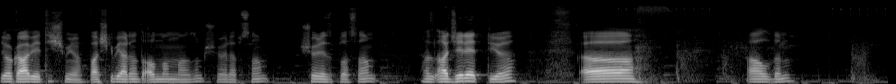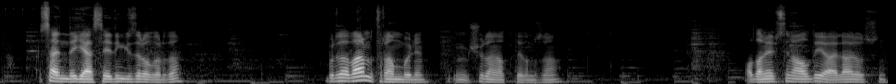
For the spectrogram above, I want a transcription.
Yok abi yetişmiyor. Başka bir yerden de almam lazım. Şöyle yapsam. Şöyle zıplasam. Acele et diyor. Aa, aldım. Sen de gelseydin güzel olurdu. Burada var mı trambolin? Hmm, Şuradan atlayalım o zaman. Adam hepsini aldı ya helal olsun.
